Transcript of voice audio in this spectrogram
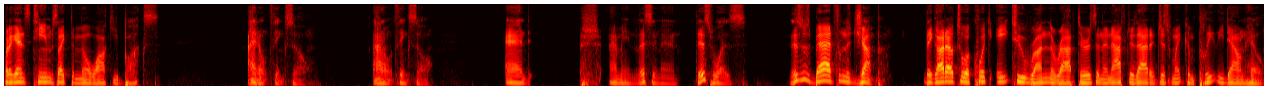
But against teams like the Milwaukee Bucks, I don't think so. I don't think so. And I mean, listen, man, this was this was bad from the jump. They got out to a quick 8 2 run, the Raptors, and then after that, it just went completely downhill.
